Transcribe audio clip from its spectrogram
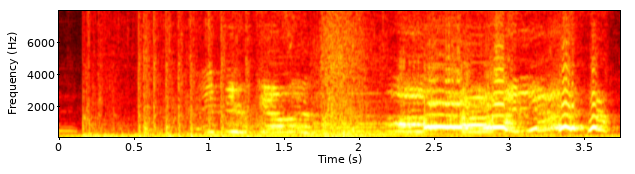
If you kill him! Oh, yes!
